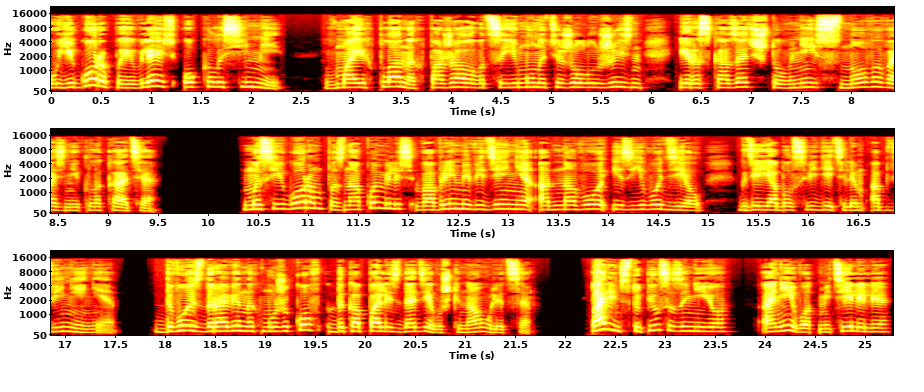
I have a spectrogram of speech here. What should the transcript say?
У Егора появляюсь около семи, в моих планах пожаловаться ему на тяжелую жизнь и рассказать, что в ней снова возникла Катя. Мы с Егором познакомились во время ведения одного из его дел, где я был свидетелем обвинения. Двое здоровенных мужиков докопались до девушки на улице. Парень вступился за нее, они его отметелили,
